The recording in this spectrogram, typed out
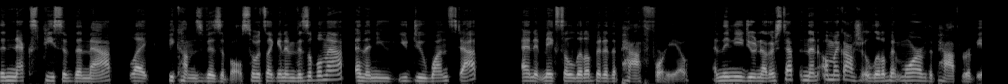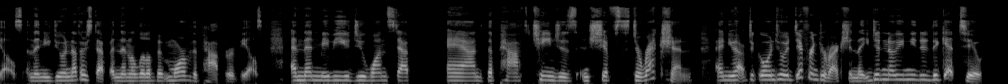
the next piece of the map like becomes visible. So it's like an invisible map and then you you do one step and it makes a little bit of the path for you. And then you do another step and then oh my gosh, a little bit more of the path reveals. And then you do another step and then a little bit more of the path reveals. And then maybe you do one step and the path changes and shifts direction and you have to go into a different direction that you didn't know you needed to get to.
